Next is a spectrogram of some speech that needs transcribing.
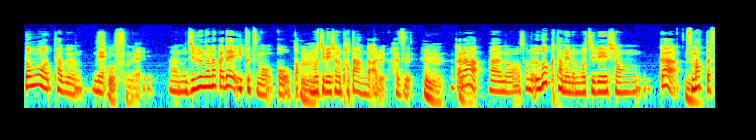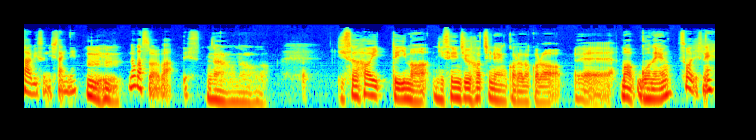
のも多分ねそう、ですね。あの、自分の中でいくつもこう、モチベーションのパターンがあるはず。うん。だから、あの、その動くためのモチベーションが詰まったサービスにしたいねっていうのがストラバです。なるほど、なるほど。実際入って今、2018年からだから、えー、まあ5年そうですね。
